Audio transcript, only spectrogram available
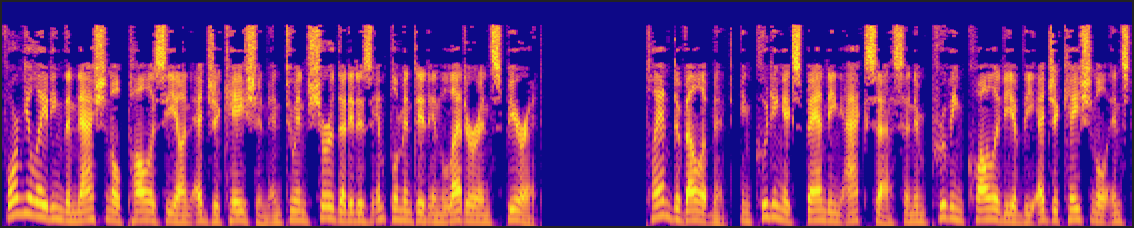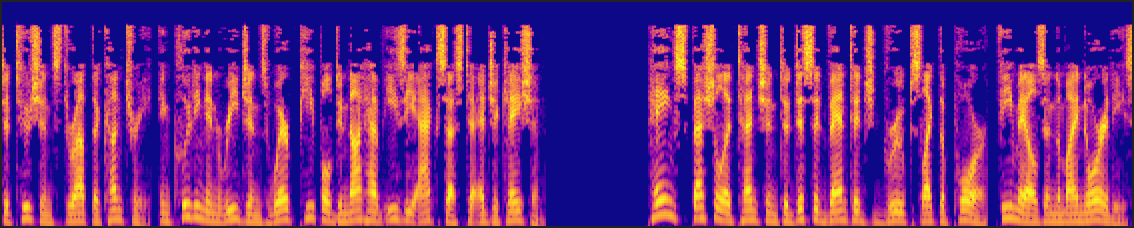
formulating the national policy on education and to ensure that it is implemented in letter and spirit plan development, including expanding access and improving quality of the educational institutions throughout the country, including in regions where people do not have easy access to education. Paying special attention to disadvantaged groups like the poor, females and the minorities,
